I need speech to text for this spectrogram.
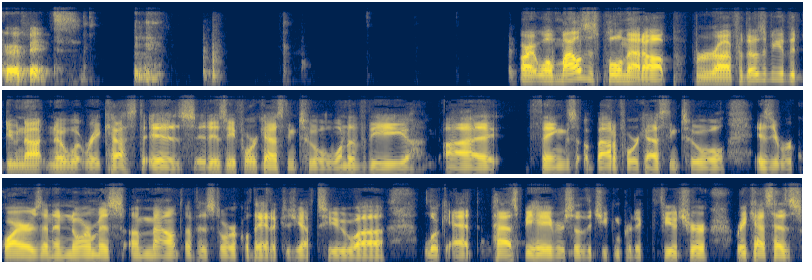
Perfect. All right, well, Miles is pulling that up. For uh, for those of you that do not know what Ratecast is, it is a forecasting tool. One of the uh, things about a forecasting tool is it requires an enormous amount of historical data because you have to uh, look at past behavior so that you can predict the future. Ratecast has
